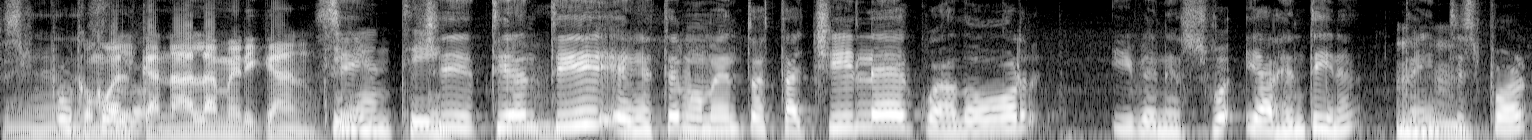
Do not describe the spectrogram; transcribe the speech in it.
Sport como el canal americano. Sí. TNT. Sí, TNT en este momento está Chile, Ecuador y Venezuela y Argentina, TNT. Sport.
